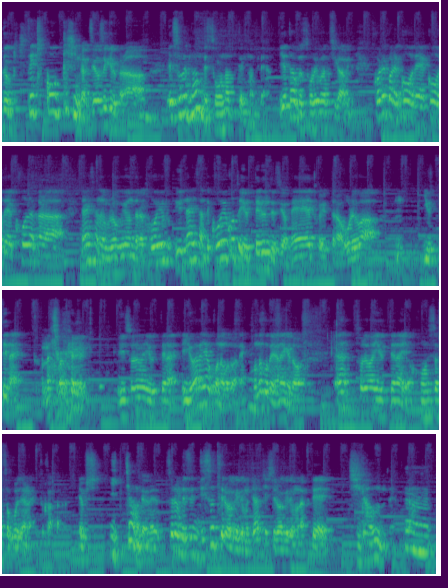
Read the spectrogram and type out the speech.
でも知的好奇心が強すぎるから、えそれなんでそうなってんのみたいな。いや多分それは違うみたいな。これこれこうでこうでこうだから何さんのブログ読んだらこういう何さんってこういうこと言ってるんですよねとか言ったら俺は「ん？言ってない」とかなっちゃうわけ。え それは言ってない。言わないよこんなことはね。こんなこと言わないけどえそれは言ってないよ。本質はそこじゃない。とか。やっぱ言っちゃうんだよね。それは別にディスってるわけでもジャッジしてるわけでもなくて違うんだよ。うん、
